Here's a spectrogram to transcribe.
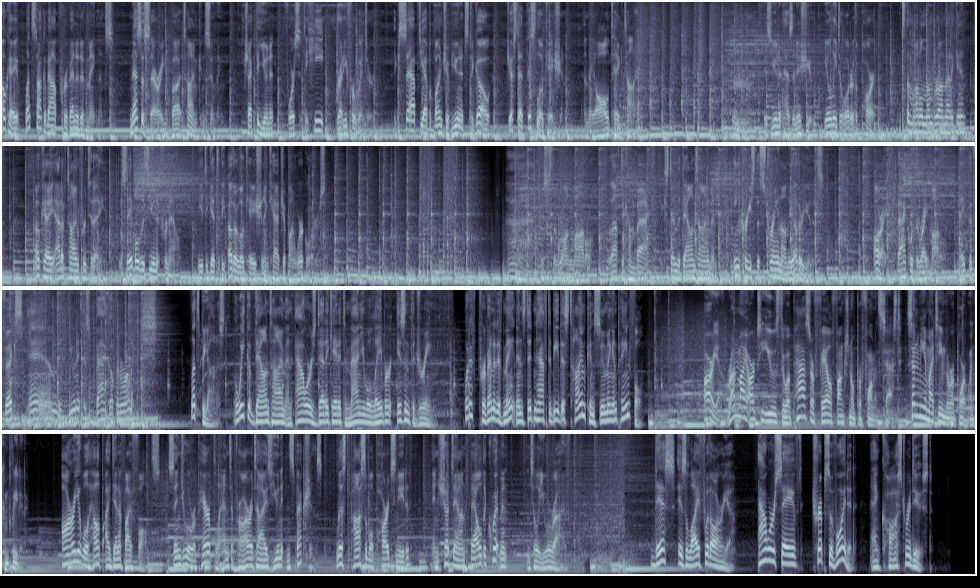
Okay, let's talk about preventative maintenance. Necessary, but time consuming. Check the unit, force it to heat, ready for winter. Except you have a bunch of units to go just at this location, and they all take time. Hmm, this unit has an issue. You'll need to order the part. What's the model number on that again? Okay, out of time for today. Disable this unit for now. Need to get to the other location and catch up on work orders. The wrong model. You'll have to come back, extend the downtime, and increase the strain on the other units. Alright, back with the right model. Make the fix, and the unit is back up and running. Let's be honest, a week of downtime and hours dedicated to manual labor isn't the dream. What if preventative maintenance didn't have to be this time consuming and painful? Aria, run my RTUs through a pass or fail functional performance test. Send me and my team the report when completed. ARIA will help identify faults, send you a repair plan to prioritize unit inspections, list possible parts needed, and shut down failed equipment until you arrive. This is life with ARIA. Hours saved, trips avoided, and cost reduced.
